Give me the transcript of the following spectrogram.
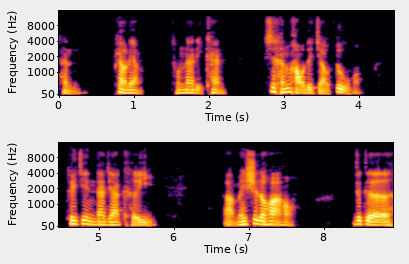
很漂亮。从那里看是很好的角度哦，推荐大家可以啊，没事的话哈，这个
